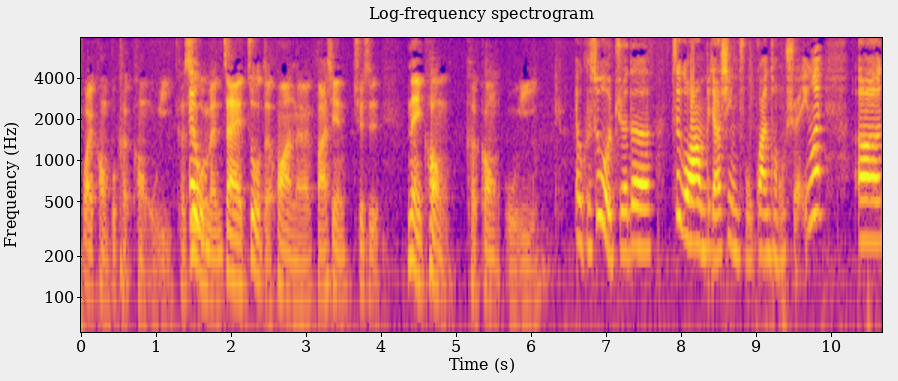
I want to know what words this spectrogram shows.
外控不可控无疑，可是哎我我们在做的话呢，发现却是内控可控无疑。哎、可是我觉得这个往往比较幸福关同学，因为呃，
